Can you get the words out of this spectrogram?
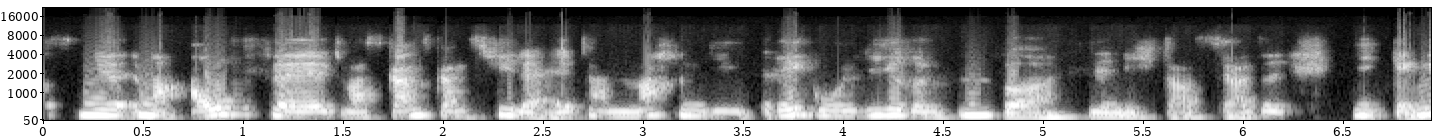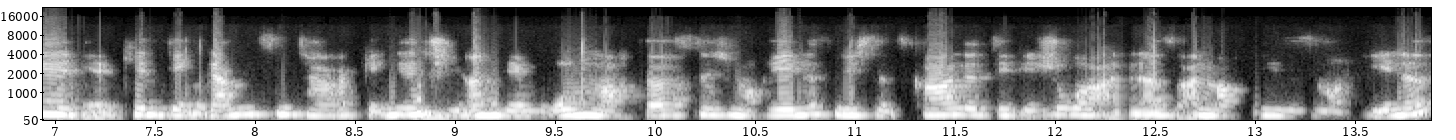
was mir immer auffällt, was ganz, ganz viele Eltern machen, die regulieren über, nenne ich das. Also die gängeln ihr Kind den ganzen Tag, gängeln die an dem rum, macht das nicht, macht jenes nicht, sitzt gerade, zieht die Schuhe anders an, macht dieses, macht jenes.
